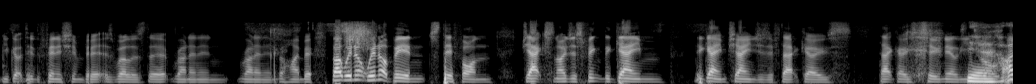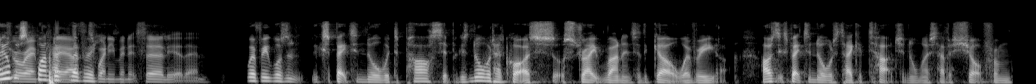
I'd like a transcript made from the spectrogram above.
you got to do the finishing bit as well as the running in running in behind bit. But we're not we're not being stiff on Jackson. I just think the game the game changes if that goes that goes two 0 Yeah, draw, I almost wonder MK whether- 20 minutes earlier then. Whether he wasn't expecting Norwood to pass it because Norwood had quite a sort of straight run into the goal. Whether he, I was expecting Norwood to take a touch and almost have a shot from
